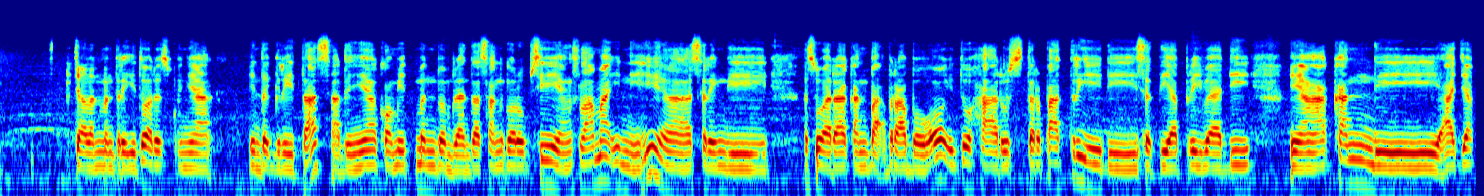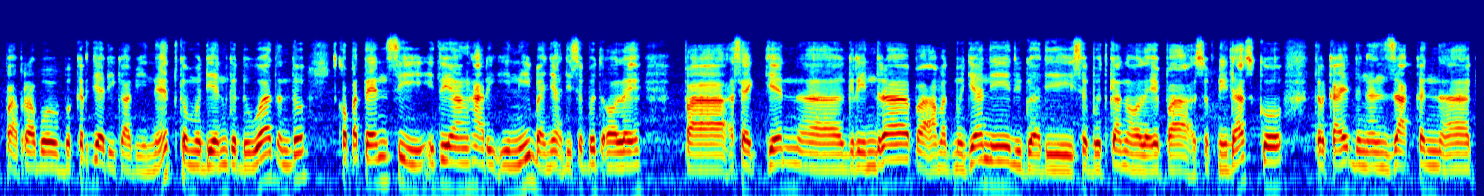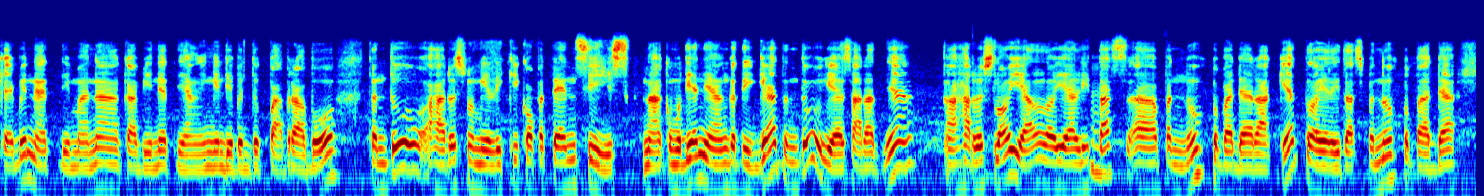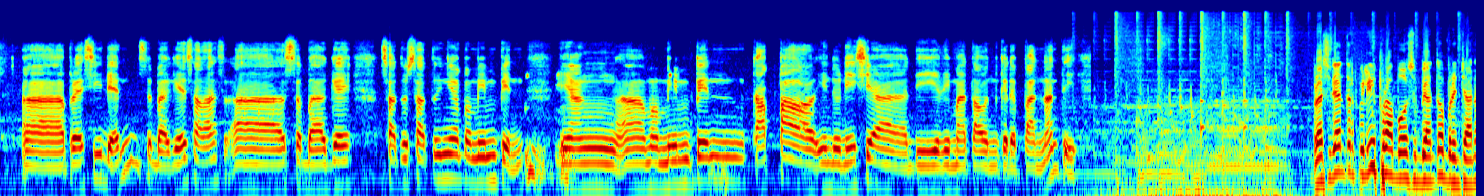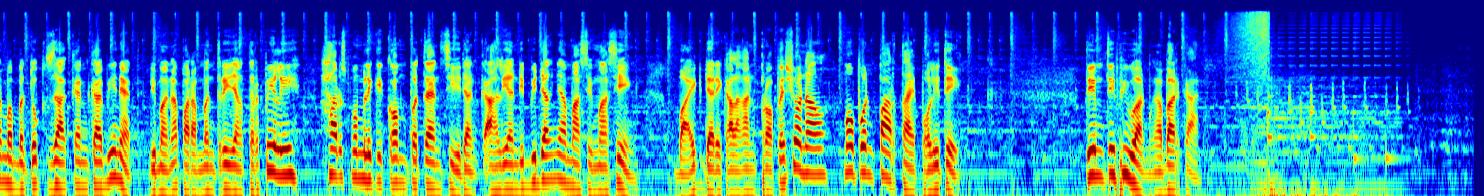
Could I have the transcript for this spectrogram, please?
calon menteri itu harus punya integritas, artinya komitmen pemberantasan korupsi yang selama ini uh, sering disuarakan Pak Prabowo itu harus terpatri di setiap pribadi yang akan diajak Pak Prabowo bekerja di kabinet. Kemudian kedua tentu kompetensi itu yang hari ini banyak disebut oleh Pak Sekjen uh, Gerindra, Pak Ahmad Mujani juga disebutkan oleh Pak Sufmi Dasko terkait dengan zaken uh, kabinet di mana kabinet yang ingin dibentuk Pak Prabowo tentu harus memiliki kompetensi. Nah, kemudian yang ketiga tentu ya syaratnya uh, harus loyal, loyalitas uh, penuh kepada rakyat, loyalitas penuh kepada uh, presiden sebagai salah uh, sebagai satu-satunya pemimpin yang uh, memimpin kapal Indonesia di lima tahun ke depan nanti. Presiden terpilih Prabowo Subianto berencana membentuk Zaken Kabinet, di mana para menteri yang terpilih harus memiliki kompetensi dan keahlian di bidangnya masing-masing, baik dari kalangan profesional maupun partai politik. Tim TV One mengabarkan.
